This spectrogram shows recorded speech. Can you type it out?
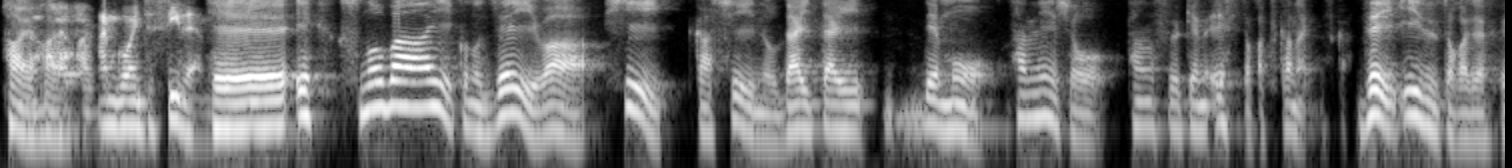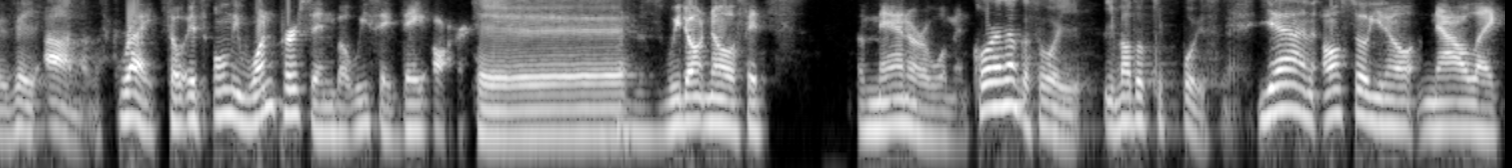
はい so はいはい。 I'm going to see them." へえ、え、その場合、この they は he か she の代替でも三人称単数形の s とかつかないんですか ?they is とかじゃなくて they are なんですか Right. So it's only one person, but we say they are. へえ。 Because we don't know if it's a man or a woman. これなんかすごい今時っぽいですね。 Yeah, and also, you know, now like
